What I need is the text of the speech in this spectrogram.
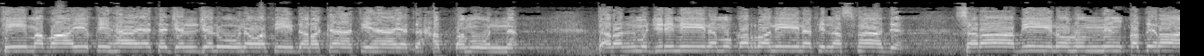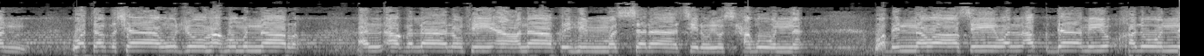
في مضايقها يتجلجلون وفي دركاتها يتحطمون. ترى المجرمين مقرنين في الأصفاد سرابيلهم من قطران وتغشى وجوههم النار. الأغلال في أعناقهم والسلاسل يسحبون وبالنواصي والأقدام يؤخذون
